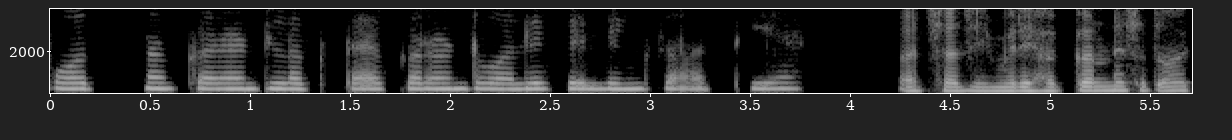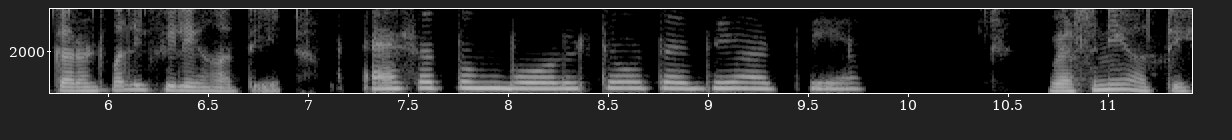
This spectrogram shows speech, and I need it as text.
बहुत ना करंट लगता है करंट वाली फीलिंग्स आती है। अच्छा जी मेरे हक करने से तुम्हें करंट वाली फीलिंग आती है। ऐसा तुम बोलते हो तभी आती है। वैसे नहीं आती।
